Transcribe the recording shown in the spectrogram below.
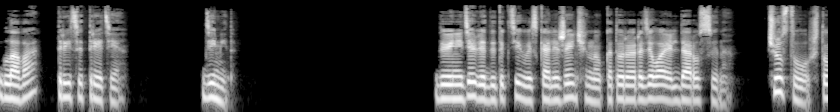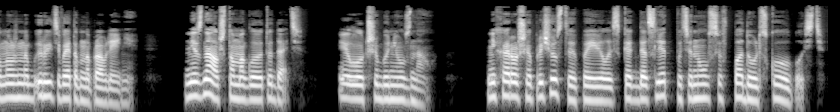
Глава 33. Демид. Две недели детективы искали женщину, которая родила Эльдару сына. Чувствовал, что нужно рыть в этом направлении. Не знал, что могло это дать. И лучше бы не узнал. Нехорошее предчувствие появилось, когда след потянулся в Подольскую область.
